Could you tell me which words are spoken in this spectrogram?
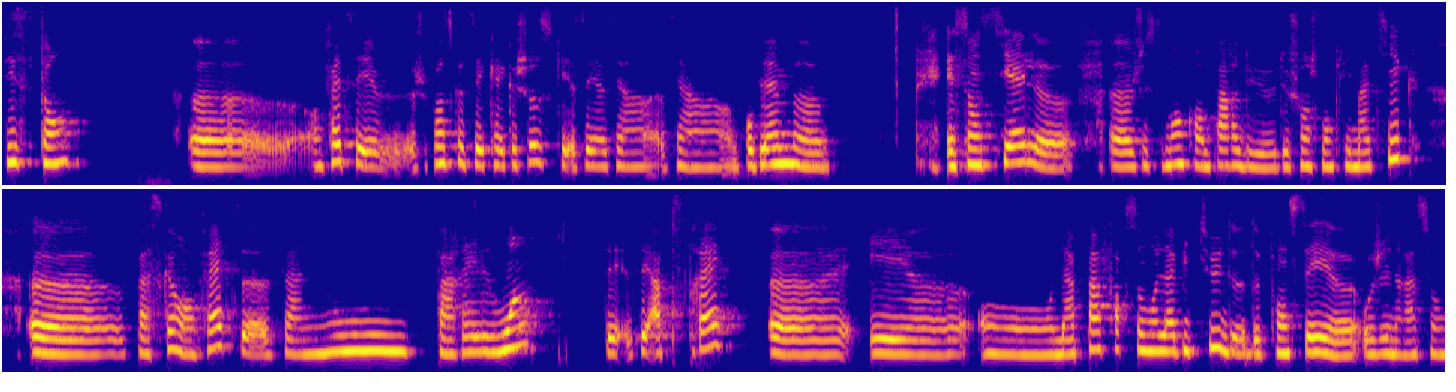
distant. en fait, je pense que c'est quelque chose qui c'est un, un, problème essentiel euh, euh, justement quand on parle du, changement climatique euh, parce qu'en en fait ça nous paraît loin, c'est abstrait et on n'a pas forcément l'habitude de penser aux générations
